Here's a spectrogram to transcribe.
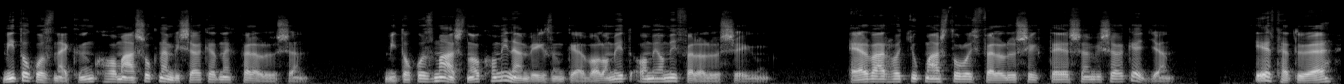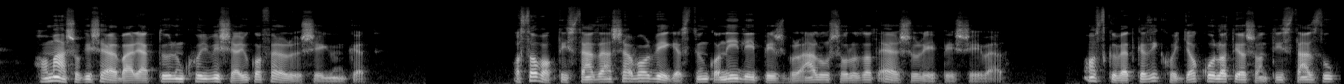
Mit okoz nekünk, ha mások nem viselkednek felelősen? Mit okoz másnak, ha mi nem végzünk el valamit, ami a mi felelősségünk? Elvárhatjuk mástól, hogy felelősség teljesen viselkedjen? Érthető-e, ha mások is elvárják tőlünk, hogy viseljük a felelősségünket? A szavak tisztázásával végeztünk a négy lépésből álló sorozat első lépésével. Azt következik, hogy gyakorlatilag tisztázzuk,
